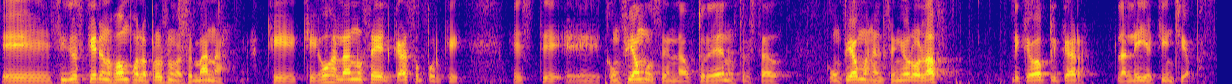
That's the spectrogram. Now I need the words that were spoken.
eh, si Dios quiere nos vamos a la próxima semana, que, ojalá no sea el caso porque este, confiamos en la autoridad de nuestro Estado, confiamos en el señor Olaf de que va a aplicar la ley aquí en Chiapas.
